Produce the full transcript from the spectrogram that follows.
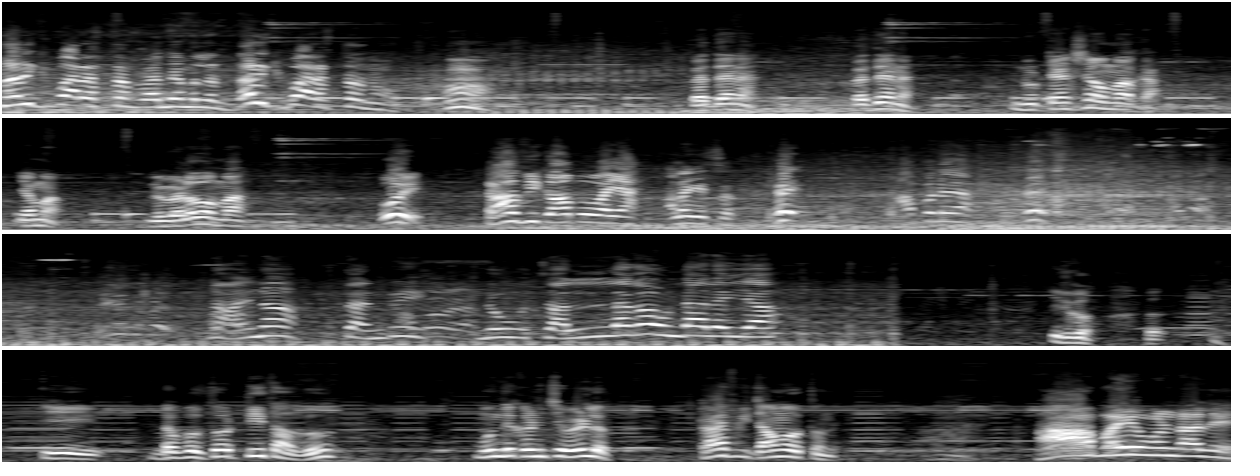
నరికి పారేస్తాను రా మిమ్మల్ని నరికి పారేస్తాను. పెద్దనా పెద్దనా నువ్వు టెన్షన్ అమ్మాక ఏమ్మా నువ్వు వెళ్ళవమ్మా. ఓయ్ ట్రాఫిక్ ఆపవయ్యా. అలాగే సార్. ఆపడయా నాయనా తండ్రి నువ్వు చల్లగా ఉండాలయ్యా. ఇదిగో ఈ డబ్బులతో టీ తాగు. ముందు ఇక్కడి నుంచి వెళ్ళు. ట్రాఫిక్ జామ్ అవుతుంది. ఆ భయం ఉండాలి.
